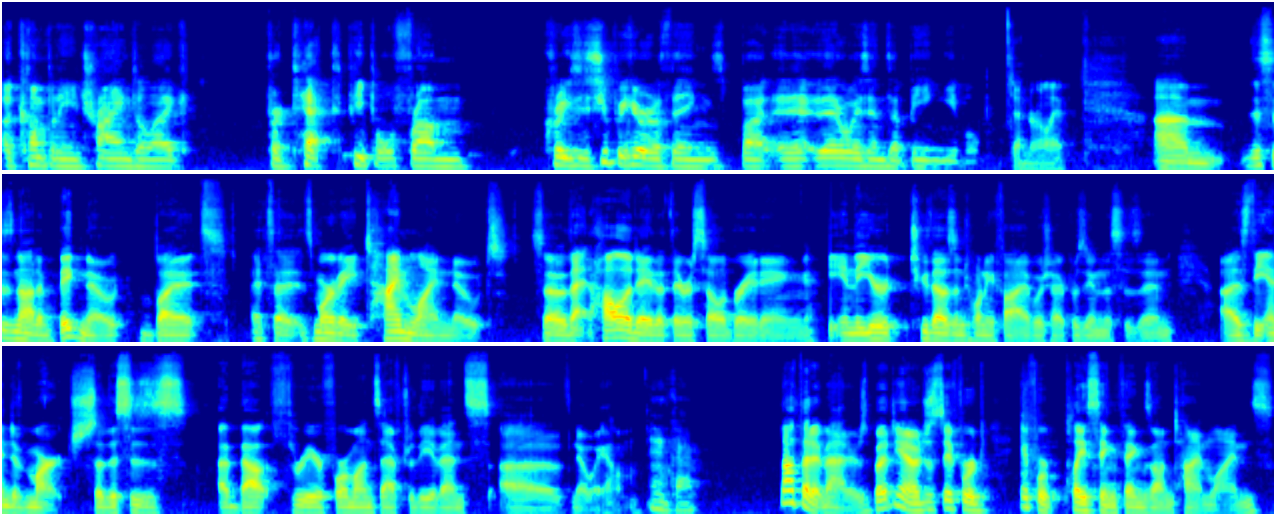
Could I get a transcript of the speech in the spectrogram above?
a company trying to like protect people from crazy superhero things, but it, it always ends up being evil. generally. Um, this is not a big note, but it's a it's more of a timeline note. So that holiday that they were celebrating in the year 2025, which I presume this is in, uh, is the end of March. So this is about three or four months after the events of No Way Home. Okay. Not that it matters, but you know, just if we're if we're placing things on timelines,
